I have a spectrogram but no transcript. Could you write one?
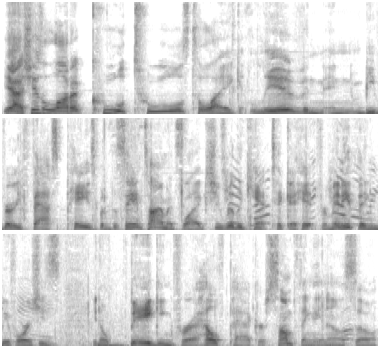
yeah, she has a lot of cool tools to like live and, and be very fast paced, but at the same time, it's like she really can't take a hit from anything before she's, you know, begging for a health pack or something, you know, so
